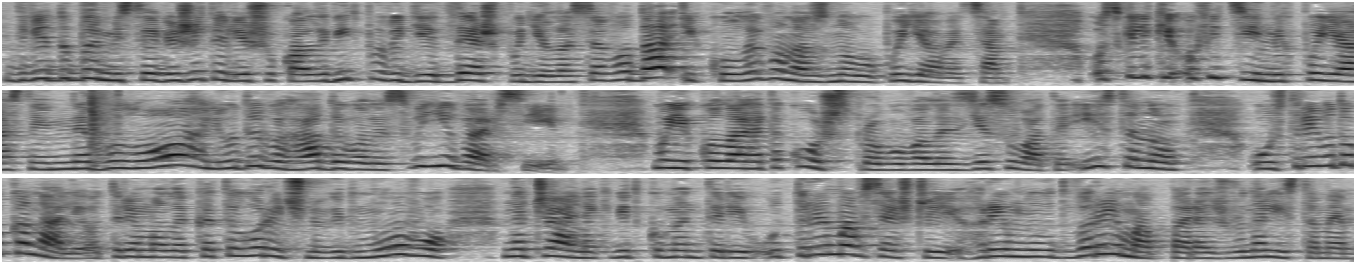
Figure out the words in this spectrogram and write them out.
Дві доби місцеві жителі шукали відповіді, де ж поділася вода і коли вона знову появиться. Оскільки офіційних пояснень не було, люди вигадували свої версії. Мої колеги також спробували з'ясувати істину. У Стрийводоканалі отримали категоричну відмову. Начальник від коментарів утримався, ще й гримнув дверима перед журналістами.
